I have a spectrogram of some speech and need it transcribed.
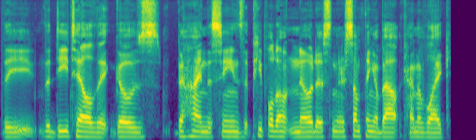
the the detail that goes behind the scenes that people don't notice. And there's something about kind of like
